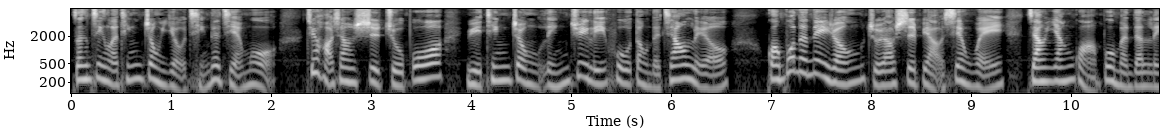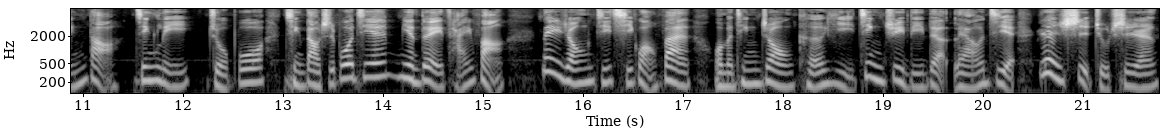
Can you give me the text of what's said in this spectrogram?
增进了听众友情的节目，就好像是主播与听众零距离互动的交流。广播的内容主要是表现为将央广部门的领导、经理。主播请到直播间面对采访，内容极其广泛，我们听众可以近距离的了解、认识主持人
